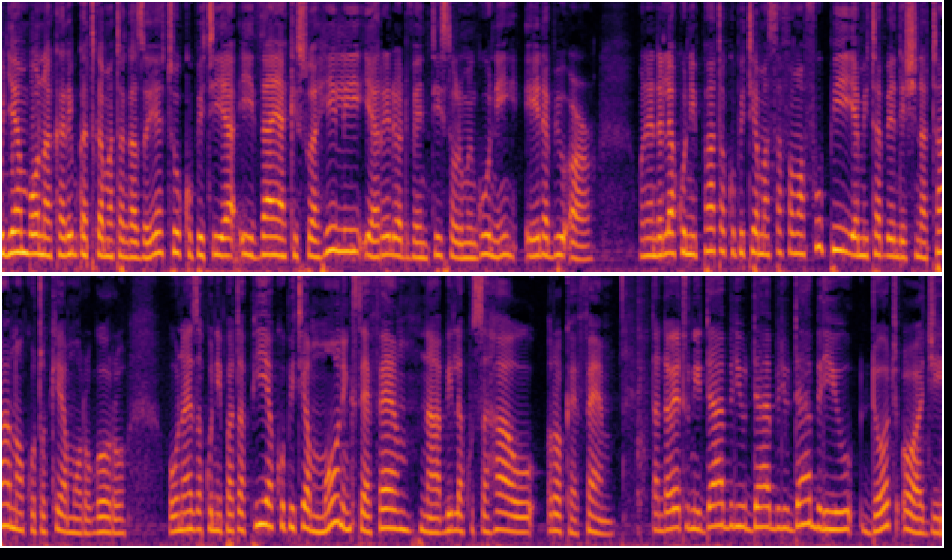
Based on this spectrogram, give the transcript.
hujambo na karibu katika matangazo yetu kupitia idhaa ya kiswahili ya redio adventista ulimwenguni awr unaendelea kunipata kupitia masafa mafupi ya mita bendi 25 kutokea morogoro. Unaweza kunipata pia kupitia morning Star fm na bila kusahau rock fm mtandao wetu ni www org.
